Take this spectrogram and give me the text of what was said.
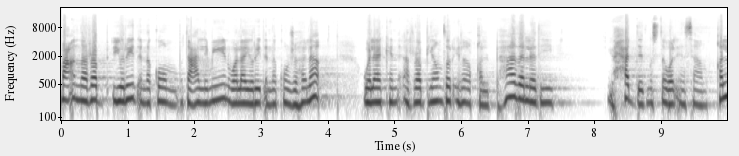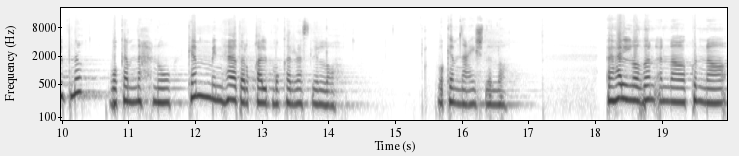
مع أن الرب يريد أن نكون متعلمين ولا يريد أن نكون جهلاء ولكن الرب ينظر إلى القلب. هذا الذي يحدد مستوى الإنسان قلبنا وكم نحن كم من هذا القلب مكرس لله وكم نعيش لله. هل نظن أن كنا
